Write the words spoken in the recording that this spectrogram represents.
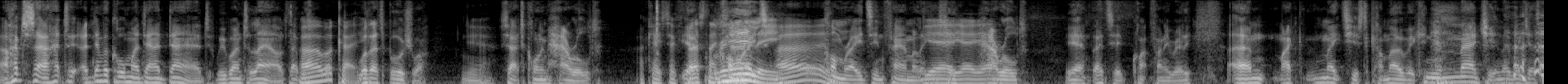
I have to say, I had to, I'd never called my dad dad. We weren't allowed. That was, Oh, okay. Well, that's bourgeois. Yeah. So I had to call him Harold. Okay, so Yeah, first name. Really? Oh. Comrades in family. Yeah, see, yeah, yeah. Harold. Yeah, that's it. Quite funny, really. Um, my mates used to come over. Can you imagine? They would just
